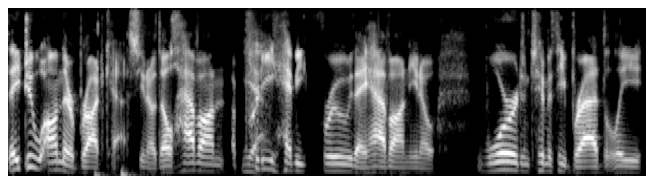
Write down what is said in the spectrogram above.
they do on their broadcast. You know, they'll have on a pretty Yeah. heavy crew. They have on, you know, Ward and Timothy Bradley,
